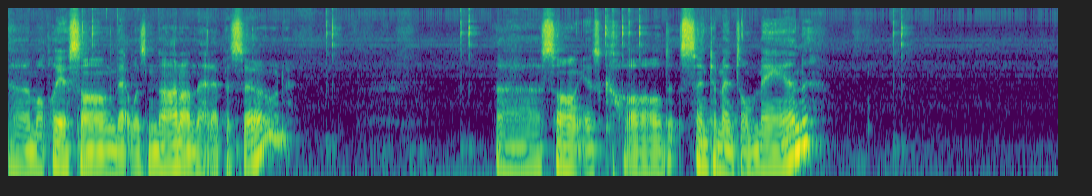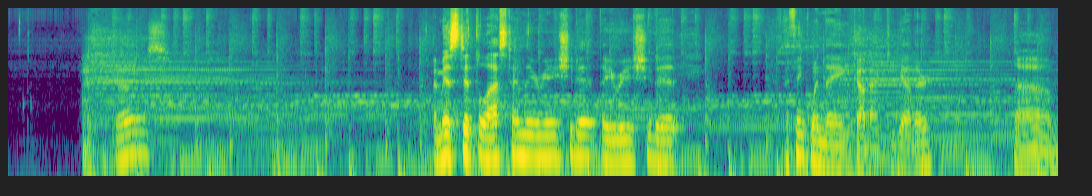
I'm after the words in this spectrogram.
um, I'll play a song that was not on that episode. Uh, song is called Sentimental Man. Here it goes. I missed it the last time they reissued it. They reissued it, I think, when they got back together. Um,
